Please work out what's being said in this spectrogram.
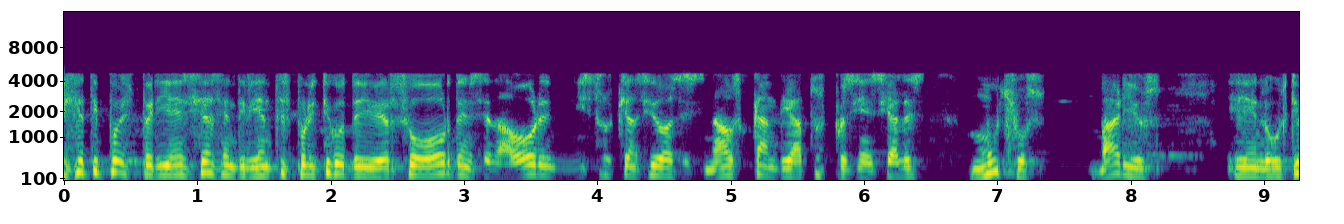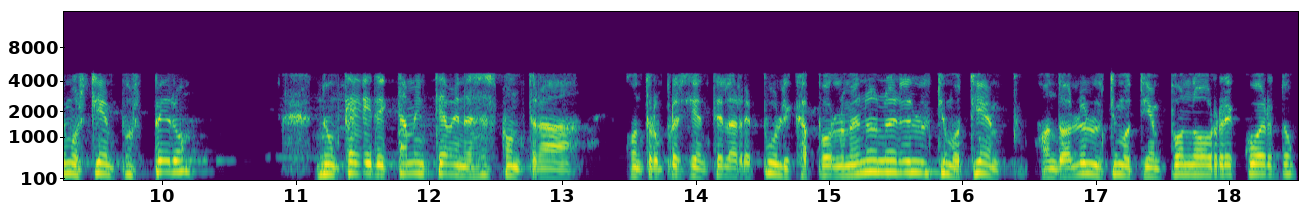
ese tipo de experiencias en dirigentes políticos de diverso orden, senadores, ministros que han sido asesinados, candidatos presidenciales, muchos, varios, en los últimos tiempos, pero nunca directamente amenazas contra, contra un presidente de la República, por lo menos no en el último tiempo. Cuando hablo del último tiempo no recuerdo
